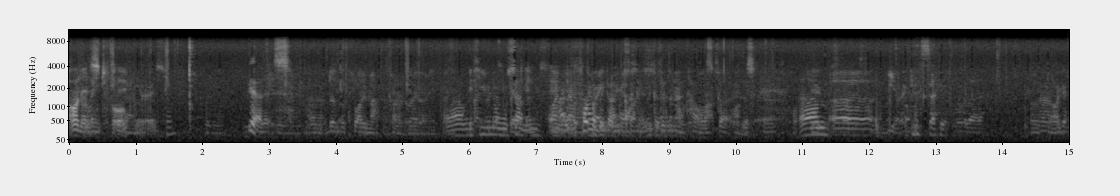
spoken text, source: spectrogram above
honest for heroes? yeah, it is. Does the flow map currently. Do Um, If you normal summon, I'm allowed to probably do a don't normal summon summon because because of of the the map map house, but um, Uh, yeah. Oh, I guess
